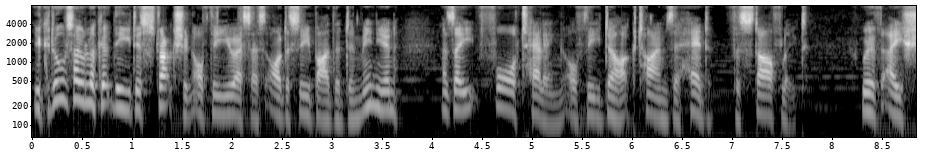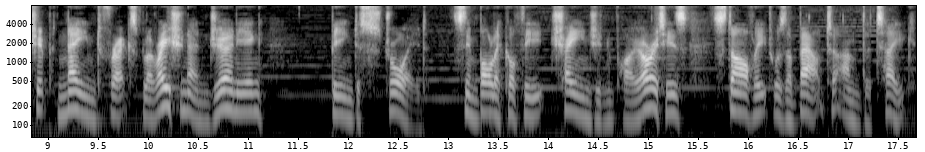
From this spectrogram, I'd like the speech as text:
You could also look at the destruction of the USS Odyssey by the Dominion as a foretelling of the dark times ahead for Starfleet, with a ship named for exploration and journeying being destroyed symbolic of the change in priorities Starfleet was about to undertake.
